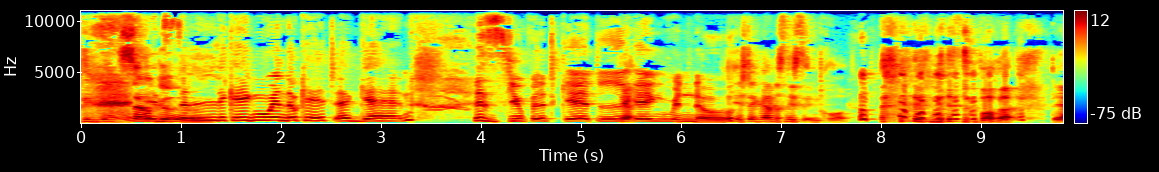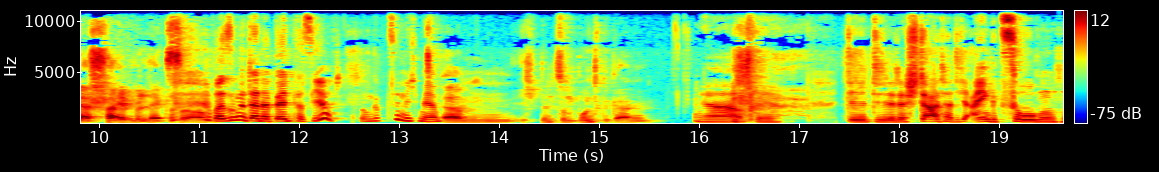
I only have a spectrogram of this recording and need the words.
feels so It's the good. licking window kid again. Stupid kid licking window. Okay, ich denke, wir haben das nächste Intro. nächste Woche. Der Scheibenlexer. Was ist mit deiner Band passiert? So gibt's sie nicht mehr. Ähm, ich bin zum Bund gegangen. Ja, okay. Die, die, der Staat hat dich eingezogen.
